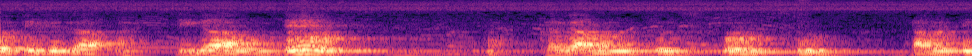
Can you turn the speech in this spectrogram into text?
ఓపికగా భక్తిగా ఉంటే చక్కగా మనం తెలుసుకోవచ్చు. కాబట్టి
